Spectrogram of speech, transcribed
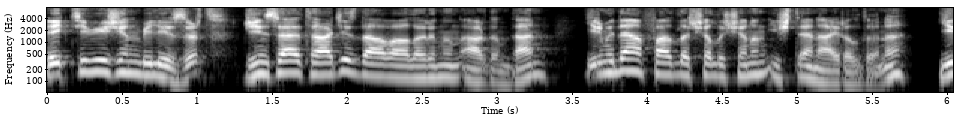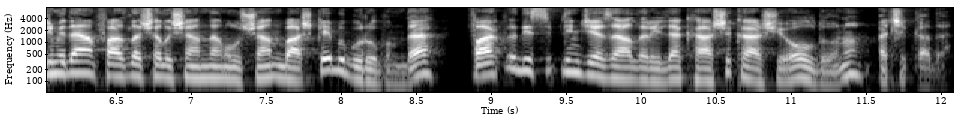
Activision Blizzard, cinsel taciz davalarının ardından 20'den fazla çalışanın işten ayrıldığını, 20'den fazla çalışandan oluşan başka bir grubunda farklı disiplin cezalarıyla karşı karşıya olduğunu açıkladı.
